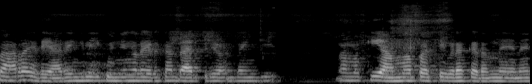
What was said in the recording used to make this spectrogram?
പറയടേ ആരെങ്കിലും ഈ കുഞ്ഞുങ്ങളെ എടുക്കാൻ താല്പര്യം ഉണ്ടെങ്കിൽ നമുക്ക് ഈ അമ്മ പട്ടി ഇവിടെ കിടന്നേനെ.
